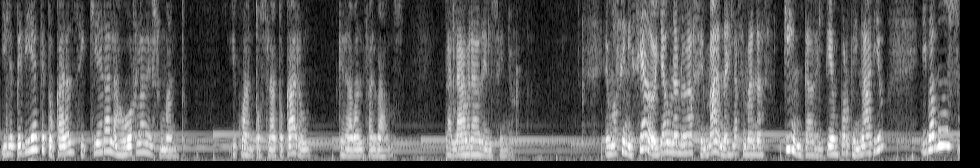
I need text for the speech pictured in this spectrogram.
y le pedía que tocaran siquiera la orla de su manto. Y cuantos la tocaron quedaban salvados. Palabra del Señor. Hemos iniciado ya una nueva semana, es la semana quinta del tiempo ordinario y vamos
